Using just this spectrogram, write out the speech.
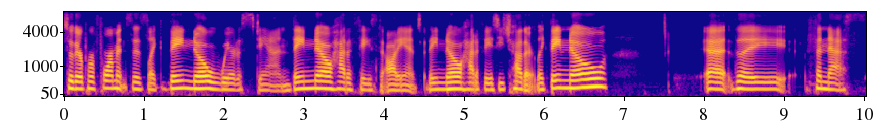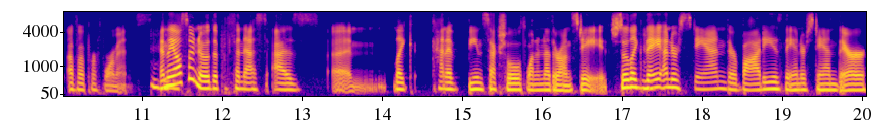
so their performances like they know where to stand they know how to face the audience they know how to face each other like they know uh, the finesse of a performance and they Mhm. also know the finesse as um like kind of being sexual with one another on stage. So like Mhm. they understand their bodies, they understand their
